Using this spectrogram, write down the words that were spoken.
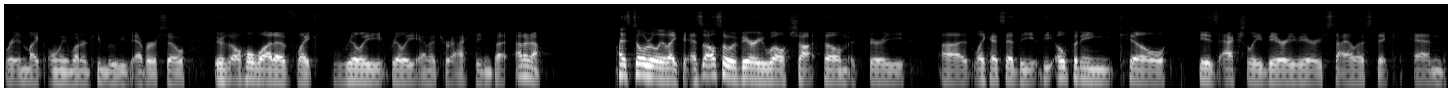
were in like only one or two movies ever, so there's a whole lot of like really really amateur acting. But I don't know. I still really liked it. It's also a very well shot film. It's very, uh, like I said, the the opening kill is actually very very stylistic, and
